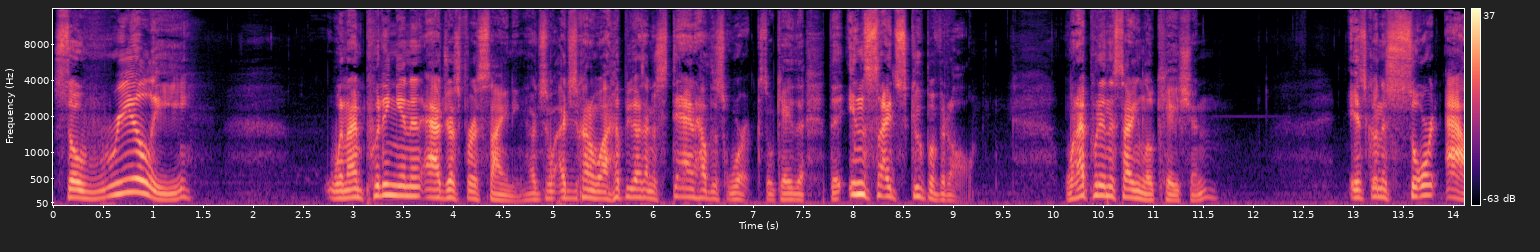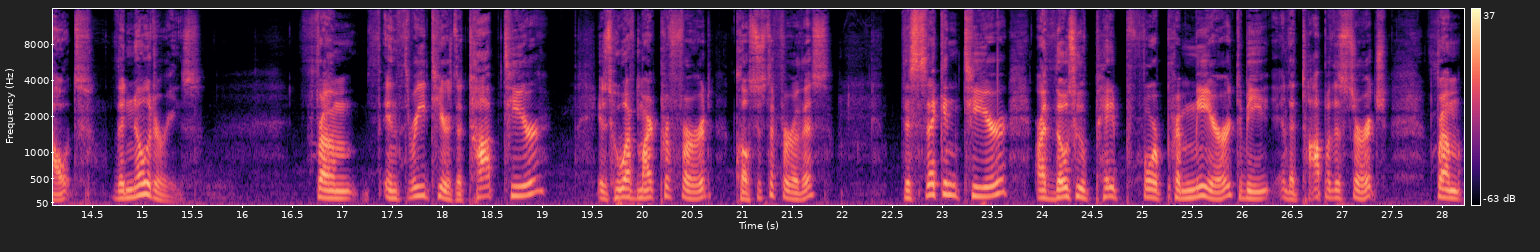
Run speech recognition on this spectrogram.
So really, when I'm putting in an address for a signing, I just I just kind of want to help you guys understand how this works. Okay, the the inside scoop of it all. When I put in the signing location, it's going to sort out the notaries from in three tiers. The top tier is who I've marked preferred, closest to furthest. The second tier are those who paid for Premier to be in the top of the search from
